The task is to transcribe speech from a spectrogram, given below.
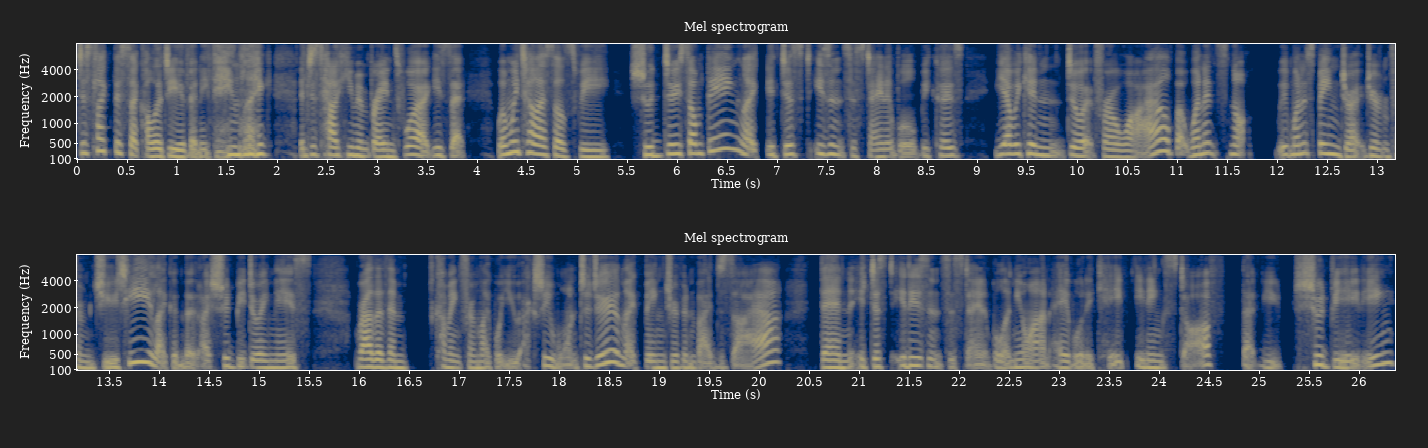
just like the psychology of anything, like just how human brains work, is that when we tell ourselves we should do something, like it just isn't sustainable because, yeah, we can do it for a while, but when it's not, when it's being dri- driven from duty, like that I should be doing this rather than coming from like what you actually want to do and like being driven by desire, then it just, it isn't sustainable and you aren't able to keep eating stuff that you should be eating.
